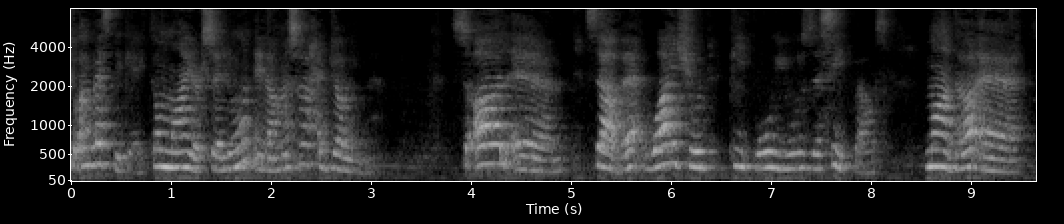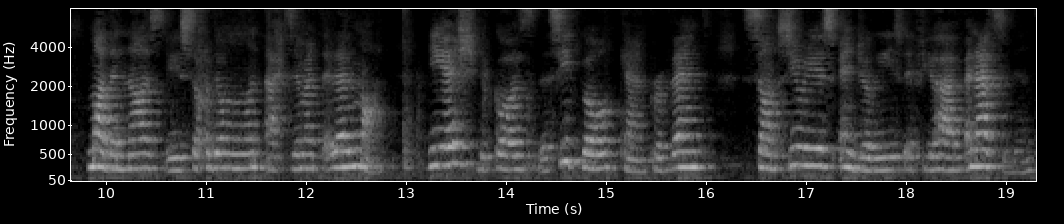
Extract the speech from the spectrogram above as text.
to investigate ثم يرسلون إلى مسرح الجريمة سؤال سابع Why should people use the seat belts? ماذا ماذا الناس يستخدمون أحزمة الأمان؟ ليش؟ Because the seat belt can prevent some serious injuries if you have an accident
